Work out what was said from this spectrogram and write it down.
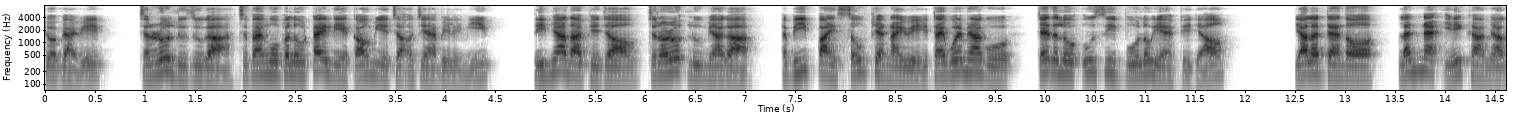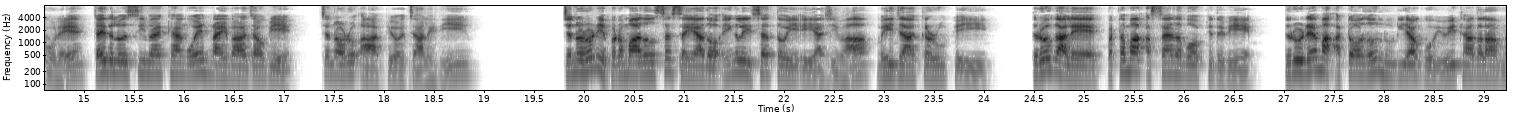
ပြောပြ၍ကျွန်တော်တို့လူစုကဂျပန်ကိုဘယ်လိုတိုက်လျက်ကောင်းမြေကြောင်းအကြံပေးလိမ့်မည်ဒီမျှသာဖြစ်ကြောင်းကျွန်တော်တို့လူများကအပီးပိုင်ဆုံးဖြတ်နိုင်၍တိုက်ပွဲများကိုကျဲသလိုဦးစီးဘူလုပ်ရန်ဖြစ်ကြောင်းရလက်တန်သောလက်နက်ရိတ်ခါများကိုလည်းကျဲသလိုစီမံခန့်ခွဲနိုင်ပါကြောင်းဖြင့်ကျွန်တော်တို့အားပြောကြလေသည်ကျွန်တော်တို့နေပထမဆုံးဆက်ဆံရသောအင်္ဂလိပ်ဆက်သွယ်ရေးအရာရှိပါမေဂျာကရူဖြစ်၏သူတို့ကလည်းပထမအစမ်းသဘောဖြစ်သည်ဖြင့် သူတို့ထဲမှာအတော်ဆုံးလူတစ်ယောက်ကိုရွေးထားသလားမ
